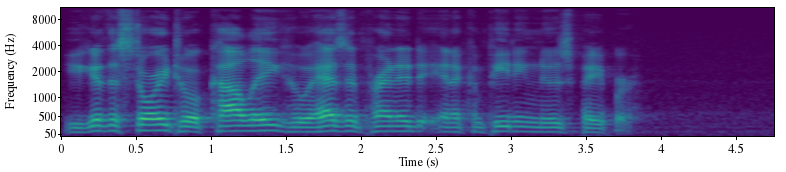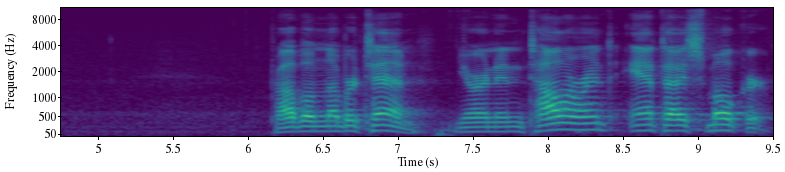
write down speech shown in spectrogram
You give the story to a colleague who has it printed in a competing newspaper. Problem number 10. You're an intolerant anti smoker.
